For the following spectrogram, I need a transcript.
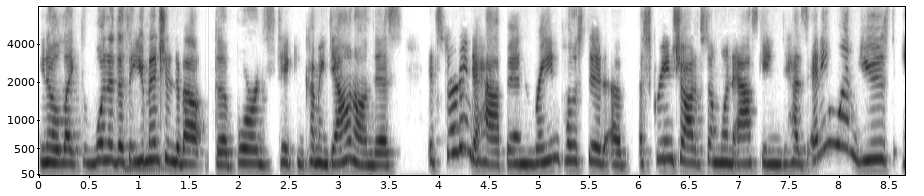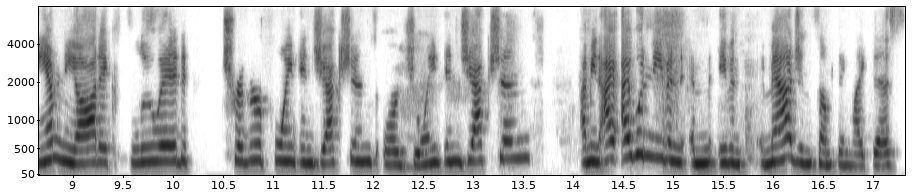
You know, like one of the things you mentioned about the boards taking coming down on this it's starting to happen. Rain posted a, a, screenshot of someone asking, Has anyone used amniotic fluid trigger point injections or joint injections? I mean, I, I wouldn't even even imagine something like this.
